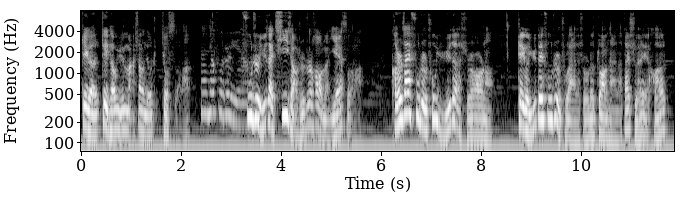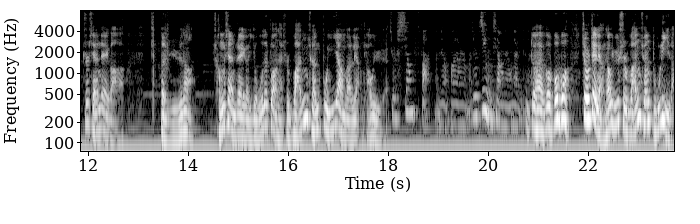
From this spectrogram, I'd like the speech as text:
这个这条鱼马上就就死了。那条复制鱼呢？复制鱼在七小时之后呢也死了。可是，在复制出鱼的时候呢，这个鱼被复制出来的时候的状态呢，在水里和之前这个本鱼呢。呈现这个游的状态是完全不一样的两条鱼，就是相反的那种方向是吗？就是镜像那种感觉。对，不不不，就是这两条鱼是完全独立的，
